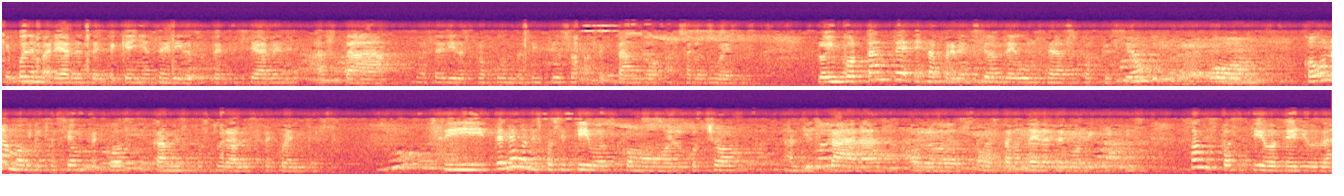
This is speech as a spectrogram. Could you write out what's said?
que pueden variar desde pequeñas heridas superficiales hasta las heridas profundas, incluso afectando hasta los huesos. Lo importante es la prevención de úlceras por presión con, con una movilización precoz y cambios posturales frecuentes. Si tenemos dispositivos como el colchón antiescaras o, o las taloneras de borriquitis, son dispositivos de ayuda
